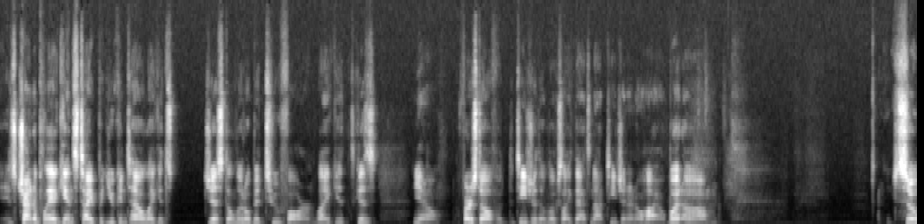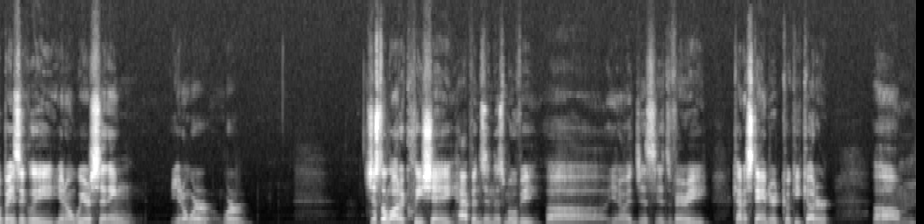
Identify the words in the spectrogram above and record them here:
it's trying to play against type, but you can tell, like, it's just a little bit too far. Like it's because, you know, first off, a teacher that looks like that's not teaching in Ohio. But um, so basically, you know, we're sitting, you know, we're we're just a lot of cliche happens in this movie. Uh, you know, it just it's very kind of standard cookie cutter. Um,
